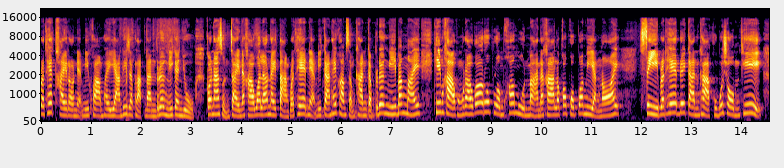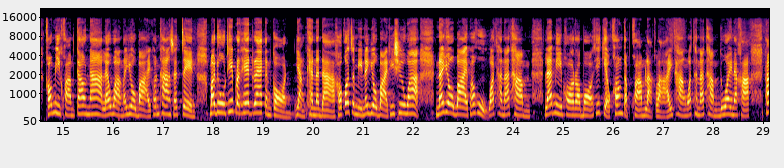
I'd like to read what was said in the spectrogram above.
ประเทศไทยเราเนี่ยมีความพยายามที่จะผลักดันเรื่องนี้กันอยู่ ก็น่าสนใจนะคะ ว่าแล้วในต่างประเทศเนี่ยมีการให้ความสำคัญกับเรื่องนี้บ้างไหมทีมข่าวของเราก็รวบรวมข้อมูลมานะคะ แล้วก็พบว่ามีอย่างน้อย 4 ประเทศด้วยกันค่ะ คุณผู้ชมที่เขามีความก้าวหน้าและวางนโยบายค่อนข้างชัดเจน มาดูที่ประเทศแรกกันก่อน อย่างแคนาดาเขาก็จะมีนโยบายที่ชื่อว่า นโยบายพหุวัฒนธรรม และมีพรบที่เกี่ยวข้องกับความหลากหลายทางวัฒนธรรมด้วยนะคะ ถ้า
